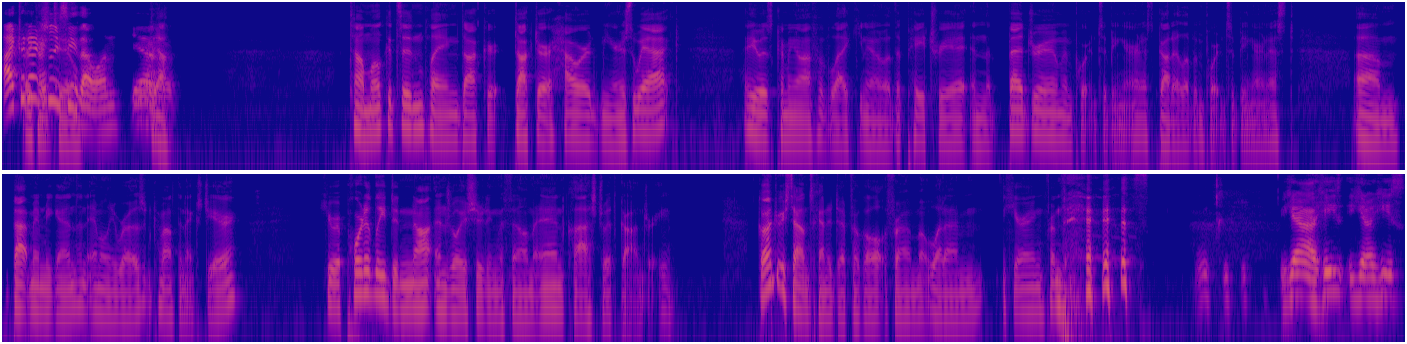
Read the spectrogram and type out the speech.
I could I actually see that one. Yeah. yeah. Tom Wilkinson playing Doctor Doctor Howard Mierzwiak. He was coming off of like you know the Patriot in the bedroom, Importance of Being Earnest. God, I love Importance of Being Earnest. Um, Batman Begins and Emily Rose would come out the next year. He reportedly did not enjoy shooting the film and clashed with Gondry. Gondry sounds kind of difficult from what I'm hearing from this yeah, he you know he's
